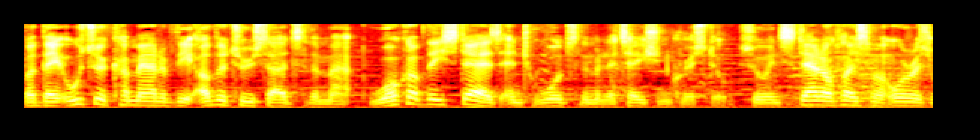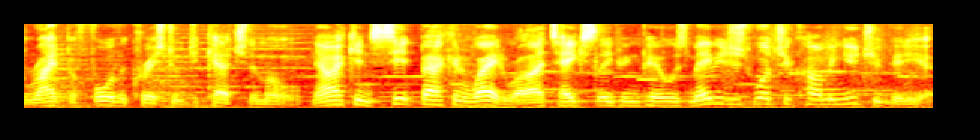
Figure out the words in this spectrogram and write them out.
but they also come out of the other two sides of the map. Walk up these stairs and towards the meditation crystal. So instead I'll place my auras right before the crystal to catch them all. Now I can sit back and wait while I take sleeping pills, maybe just watch a calming YouTube video.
